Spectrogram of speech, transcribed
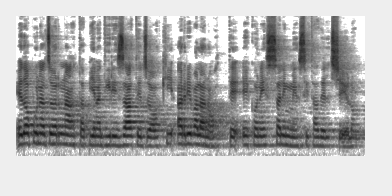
E dopo una giornata piena di risate e giochi arriva la notte e con essa l'immensità del cielo.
